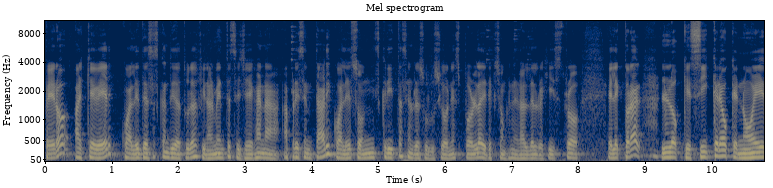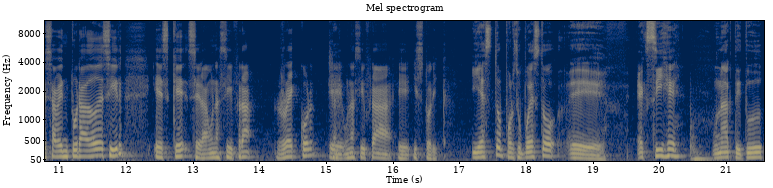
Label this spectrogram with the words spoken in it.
pero hay que ver cuáles de esas candidaturas finalmente se llegan a, a, presentar y cuáles son inscritas en resoluciones por la Dirección General del Registro Electoral. Lo que sí creo que no es aventurado decir es que será una cifra récord, eh, una cifra eh, histórica. Y esto, por supuesto, eh, exige una actitud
